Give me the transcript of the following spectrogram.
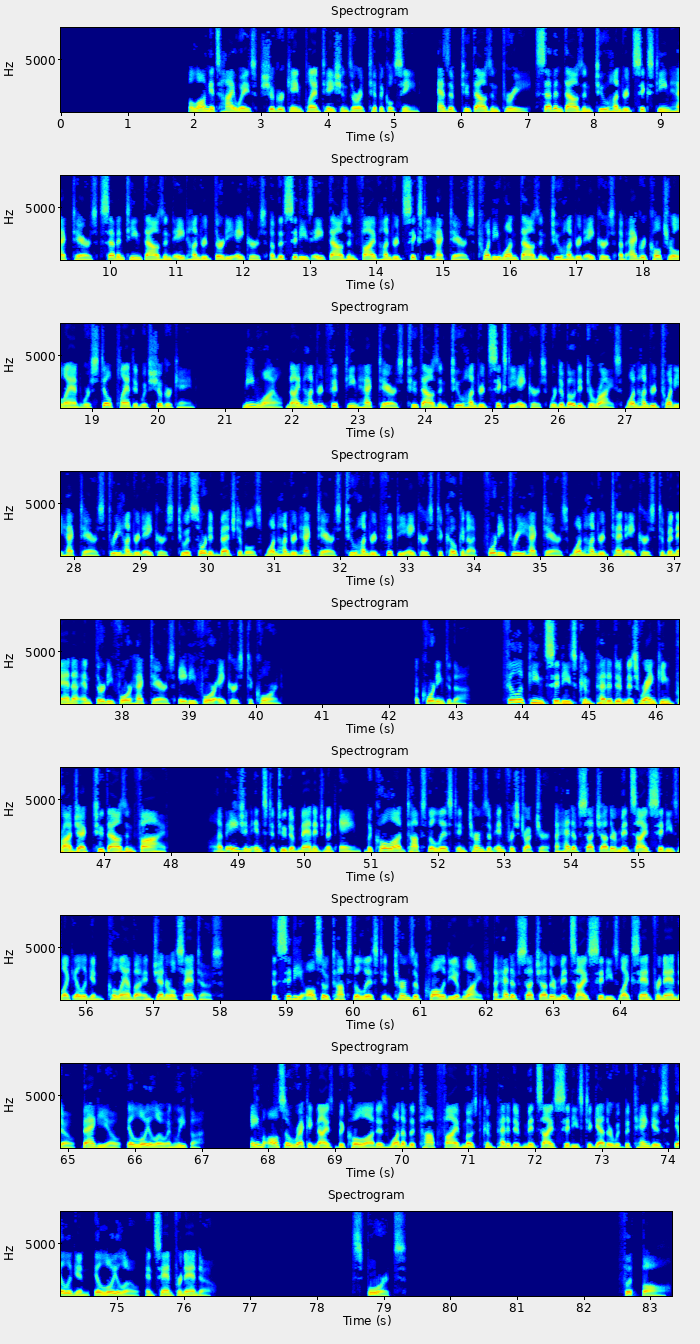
Along its highways, sugarcane plantations are a typical scene. As of 2003, 7,216 hectares 17,830 acres of the city's 8,560 hectares 21,200 acres of agricultural land were still planted with sugarcane. Meanwhile, 915 hectares 2,260 acres were devoted to rice, 120 hectares 300 acres to assorted vegetables, 100 hectares 250 acres to coconut, 43 hectares 110 acres to banana and 34 hectares 84 acres to corn. According to the Philippine Cities Competitiveness Ranking Project 2005, of Asian Institute of Management AIM, Bacolod tops the list in terms of infrastructure, ahead of such other mid-size cities like Iligan, Calamba and General Santos. The city also tops the list in terms of quality of life, ahead of such other mid-size cities like San Fernando, Baguio, Iloilo and Lipa. AIM also recognized Bacolod as one of the top five most competitive mid-size cities together with Batangas, Iligan, Iloilo, and San Fernando. Sports Football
